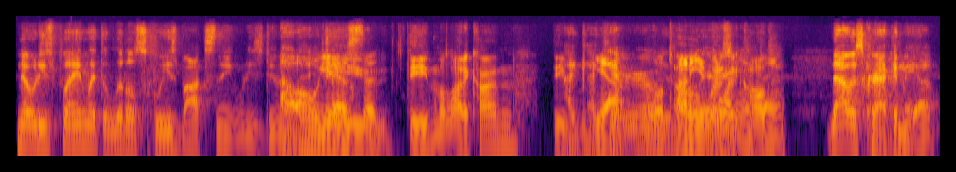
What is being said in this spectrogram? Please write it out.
No, but he's playing with the little squeeze box thing when he's doing. Oh, that. yes, the, the- the melodicon the I- I yeah, a little tiny. What is it called? thing. that was cracking me up.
